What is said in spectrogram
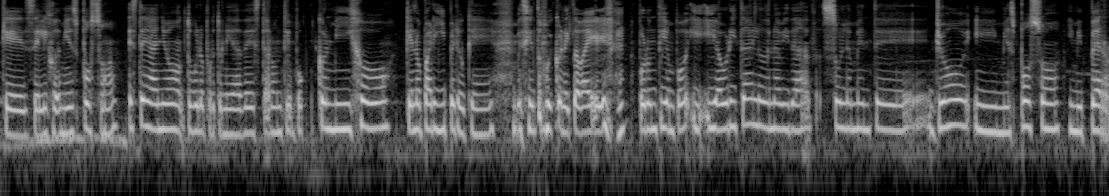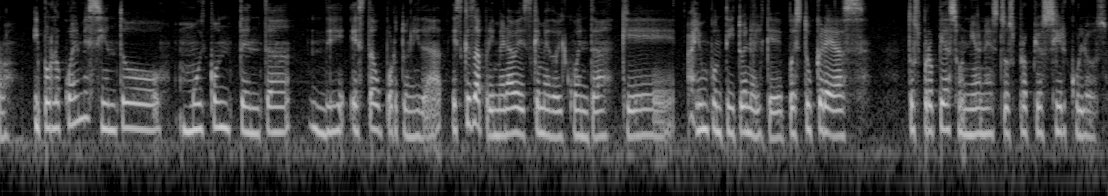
que es el hijo de mi esposo. Este año tuve la oportunidad de estar un tiempo con mi hijo, que no parí, pero que me siento muy conectada a él por un tiempo. Y, y ahorita en lo de Navidad solamente yo y mi esposo y mi perro. Y por lo cual me siento muy contenta de esta oportunidad es que es la primera vez que me doy cuenta que hay un puntito en el que pues tú creas tus propias uniones, tus propios círculos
